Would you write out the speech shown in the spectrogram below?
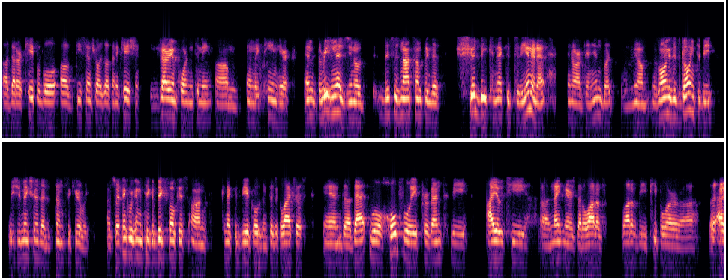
uh, that are capable of decentralized authentication is very important to me um, and the team here. And the reason is, you know, this is not something that should be connected to the internet, in our opinion. But you know, as long as it's going to be, we should make sure that it's done securely. Uh, so I think we're going to take a big focus on connected vehicles and physical access, and uh, that will hopefully prevent the IoT uh, nightmares that a lot of a lot of the people are uh, I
